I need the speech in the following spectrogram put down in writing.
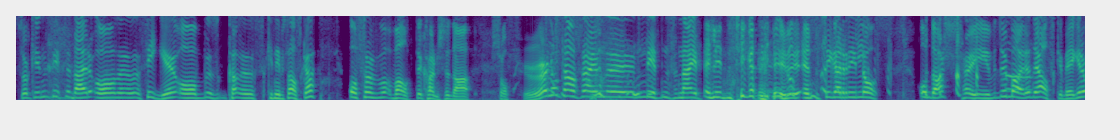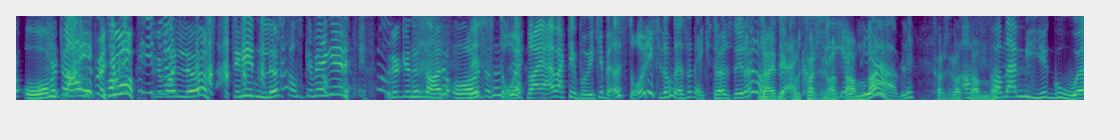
så kunne han sitte der og eh, sigge og knipse aska. Og så valgte kanskje da sjåføren å ta seg en eh, liten sneip. En liten sigarillo. En sigarillo. Og da skjøv du bare det askebegeret over til Nei, han. For, Jo! Det var løst! Trinnløst askebeger! Så du kunne ta det over Det til den nå har jeg vært inne på Wikipedia, det står ikke noe om det som ekstrautstyr her. Altså. Nei, det- kanskje det var helt standard? Jævlig. Kanskje det var Ah, faen, det er mye gode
